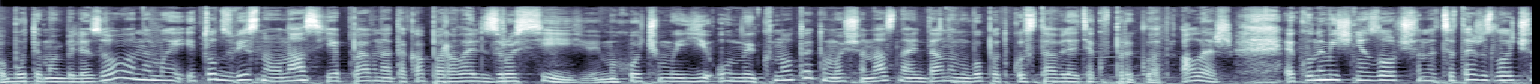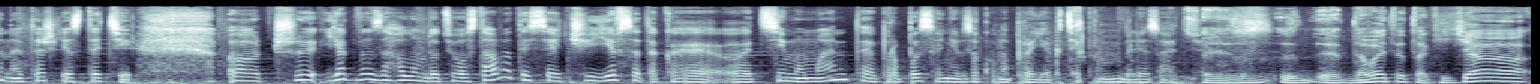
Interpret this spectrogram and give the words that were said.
бути мобілізованими. І тут, звісно, у нас є певна така паралель з Росією, і ми хочемо її уникнути, тому що нас навіть в даному випадку ставлять як в приклад. Але ж економічні злочини це теж злочини, теж є статті. Е, чи як ви загалом до цього ставитеся? Чи є все таки е, ці моменти прописані в законопроєкті про мобілізацію? Давайте так. Я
